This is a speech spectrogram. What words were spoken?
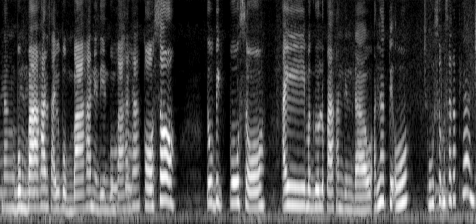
ng bombahan. Sabi bombahan, hindi yun bombahan ha. Poso. Tubig puso ay maglulupakan din daw. Alapi oh, puso masarap yan.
